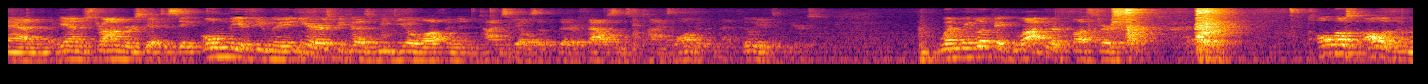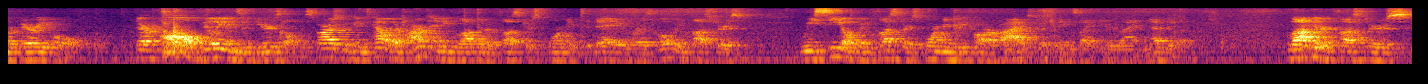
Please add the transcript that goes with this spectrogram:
And again, astronomers get to say only a few million years because we deal often in timescales that are thousands of times longer than that, billions of years. When we look at globular clusters, almost all of them are very old. They're all billions of years old. As far as we can tell, there aren't any globular clusters forming today, whereas open clusters, we see open clusters forming before our eyes with things like the Orion Nebula. Globular clusters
